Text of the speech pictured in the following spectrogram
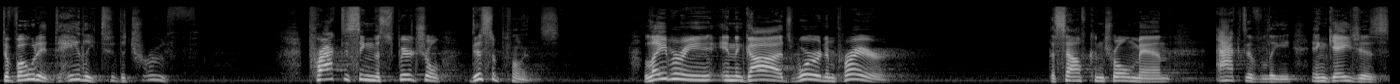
devoted daily to the truth practicing the spiritual disciplines, laboring in God's word and prayer. The self controlled man actively engages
